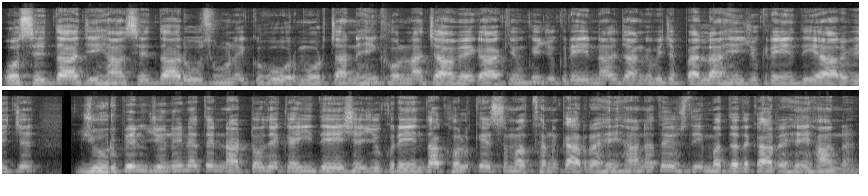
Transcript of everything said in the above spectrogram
ਉਹ ਸਿੱਧਾ, ਜੀ ਹਾਂ, ਸਿੱਧਾ ਰੂਸ ਹੁਣ ਇੱਕ ਹੋਰ ਮੋਰਚਾ ਨਹੀਂ ਖੋਲਣਾ ਚਾਹਵੇਗਾ, ਕਿਉਂਕਿ ਯੂਕਰੇਨ ਨਾਲ ਜੰਗ ਵਿੱਚ ਪਹਿਲਾਂ ਹੀ ਯੂਕਰੇਨ ਦੀ ਹਾਰ ਵਿੱਚ ਯੂਰਪੀਅਨ ਯੂਨੀਅਨ ਅਤੇ ਨਾਟੋ ਦੇ ਕਈ ਦੇਸ਼ ਯੂਕਰੇਨ ਦਾ ਖੁੱਲ੍ਹ ਕੇ ਸਮਰਥਨ ਕਰ ਰਹੇ ਹਨ ਅਤੇ ਉਸ ਦੀ ਮਦਦ ਕਰ ਰਹੇ ਹਨ।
